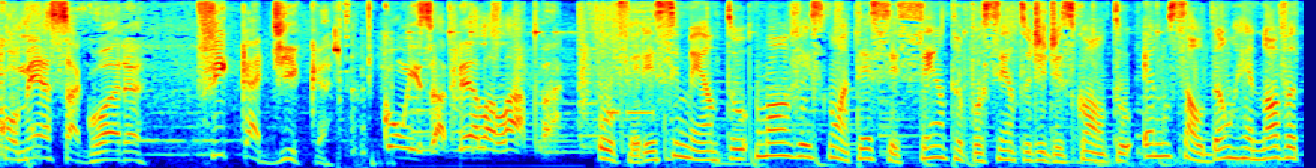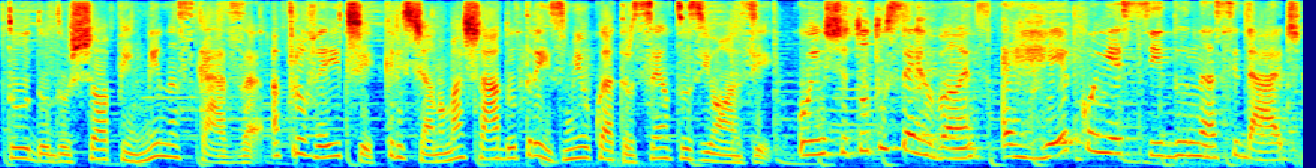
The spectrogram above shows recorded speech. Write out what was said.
Começa agora, fica a dica, com Isabela Lapa. Oferecimento: móveis com até 60% de desconto é no Saldão Renova Tudo do Shopping Minas Casa. Aproveite! Cristiano Machado 3411. O Instituto Cervantes é reconhecido na cidade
